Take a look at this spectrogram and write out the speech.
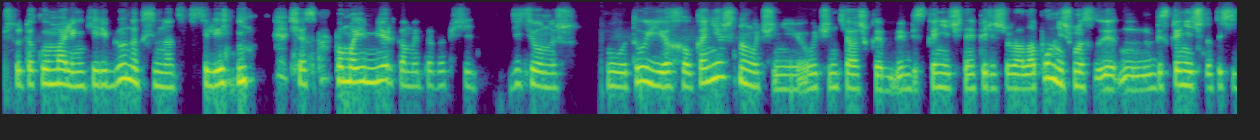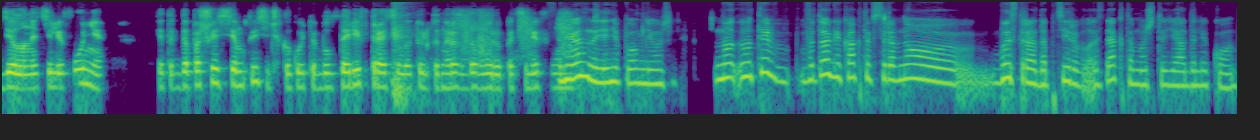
что такой маленький ребенок, 17-летний, сейчас по моим меркам это вообще детеныш. Вот, уехал. Конечно, очень, очень тяжко, бесконечно я переживала. А помнишь, мы э, бесконечно ты сидела на телефоне, я тогда по 6-7 тысяч какой-то был тариф, тратила только на разговоры по телефону. Серьезно, я не помню уже. Но, но ты в итоге как-то все равно быстро адаптировалась, да, к тому, что я далеко?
